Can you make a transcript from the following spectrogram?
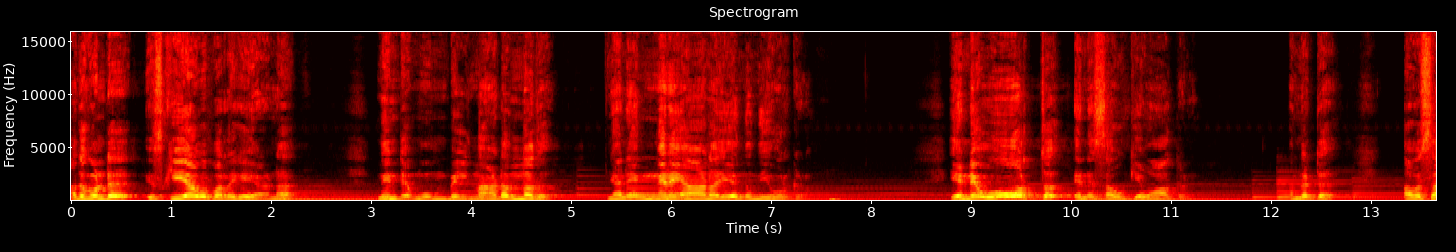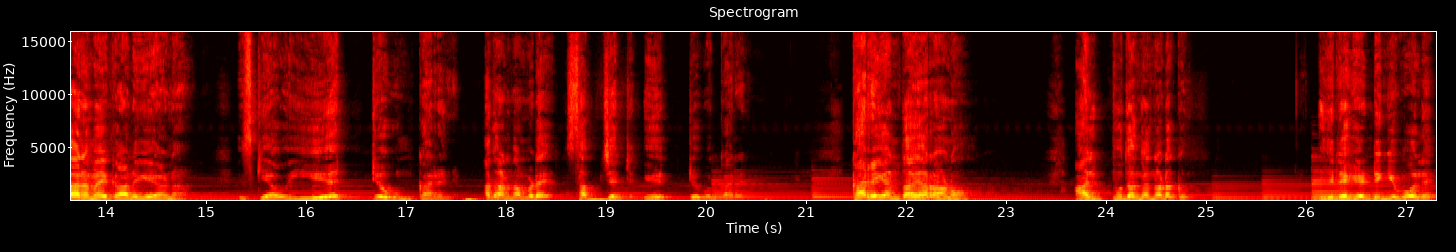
അതുകൊണ്ട് ഇസ്കിയാവ് പറയുകയാണ് നിന്റെ മുമ്പിൽ നടന്നത് ഞാൻ എങ്ങനെയാണ് എന്ന് നീ ഓർക്കണം. എന്നെ ഓർത്ത് എന്നെ സൗഖ്യമാക്കണം. എന്നിട്ട് അവസാനമായി കാണുകയാണ് ഇസ്കിയാവ് ഏറ്റവും കരഞ്ഞു. അതാണ് നമ്മുടെ സബ്ജക്റ്റ് ഏറ്റവും കരഞ്ഞു. കരയാൻ തയ്യാറാണോ? അത്ഭുതങ്ങൾ നടക്കും. ഇതിന്റെ ഹെഡിങ് പോലെ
